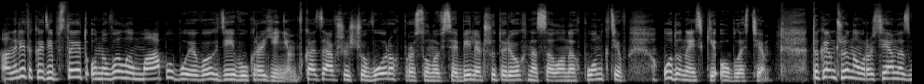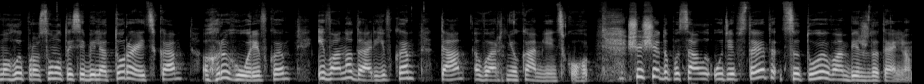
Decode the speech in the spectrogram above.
Аналітики State оновили мапу бойових дій в Україні, вказавши, що ворог просунувся біля чотирьох населених пунктів у Донецькій області. Таким чином росіяни змогли просунутися біля Турецька, Григорівки, Іванодарівки та Верхньокам'янського. Що ще дописали у Діпстет? Цитую вам більш детально.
